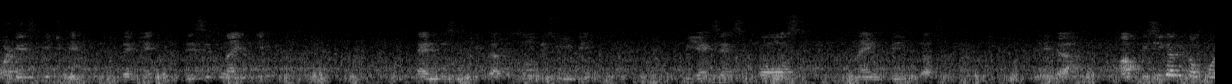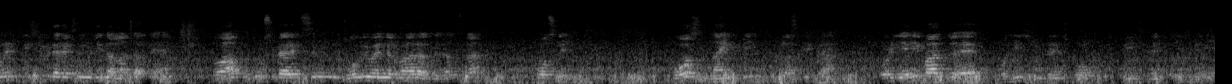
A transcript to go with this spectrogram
what is it with देखिए this is 90 and this is theta so this will be pxx cos 90 plus theta आप किसी का भी कंपोनेंट किसी भी डायरेक्शन में निकालना चाहते हैं तो आप उस डायरेक्शन जो भी एंगल बना रहा है उसका कोस ले लीजिए कोस 90 प्लस थीटा और यही बात जो है वही स्टूडेंट्स को बीच में समझ में नहीं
